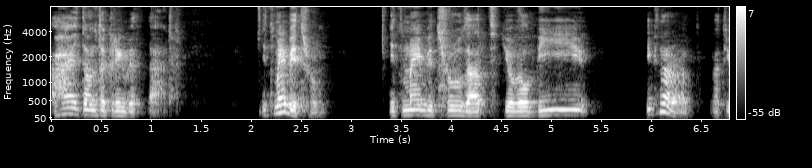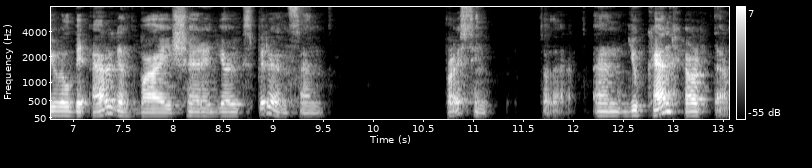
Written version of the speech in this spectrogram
I don't agree with that. It may be true. It may be true that you will be ignorant, that you will be arrogant by sharing your experience and pressing to that. And you can hurt them.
